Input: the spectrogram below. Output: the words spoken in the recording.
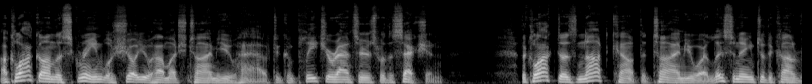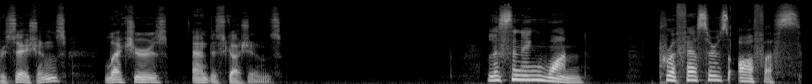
A clock on the screen will show you how much time you have to complete your answers for the section. The clock does not count the time you are listening to the conversations, lectures, and discussions. Listening 1 Professor's Office.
